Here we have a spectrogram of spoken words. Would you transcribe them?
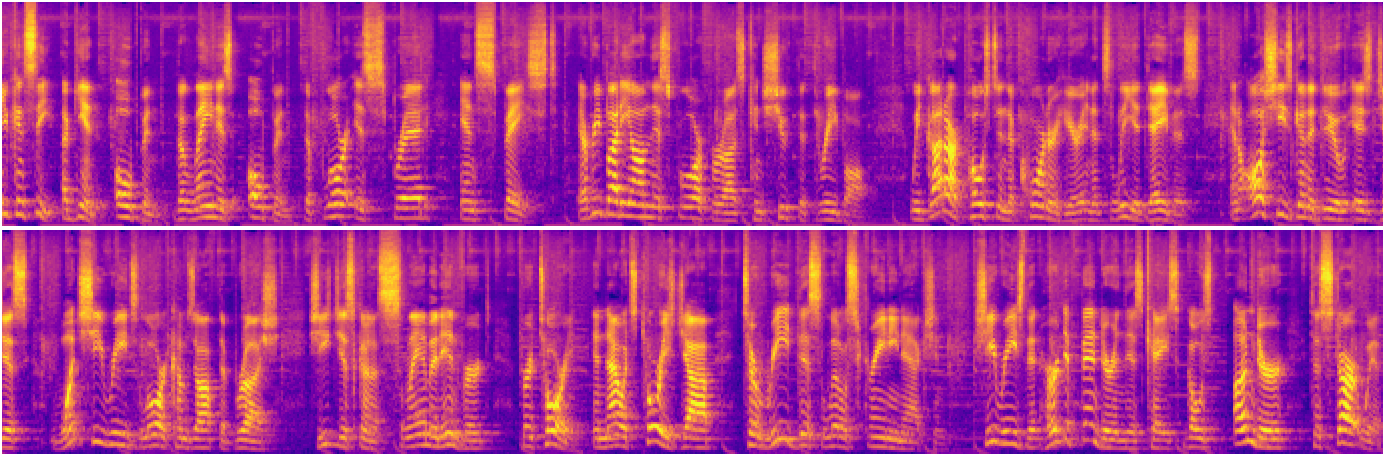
you can see, again, open. The lane is open. The floor is spread and spaced. Everybody on this floor for us can shoot the three ball. We've got our post in the corner here, and it's Leah Davis. And all she's gonna do is just, once she reads Lore comes off the brush, she's just gonna slam an invert for Tori. And now it's Tori's job to read this little screening action. She reads that her defender, in this case, goes under to start with.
